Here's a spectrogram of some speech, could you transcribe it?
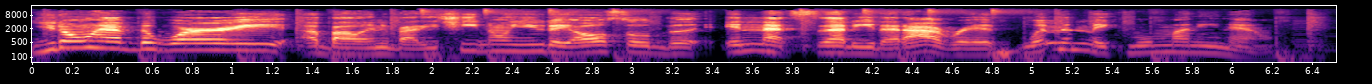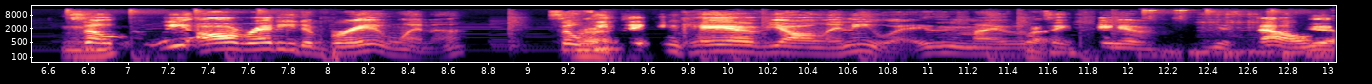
You don't have to worry about anybody cheating on you. They also the in that study that I read, women make more money now. So we already the breadwinner. So we Mm-hmm. Taking care of y'all anyways. You might as well Right. take care of yourself. Yeah.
